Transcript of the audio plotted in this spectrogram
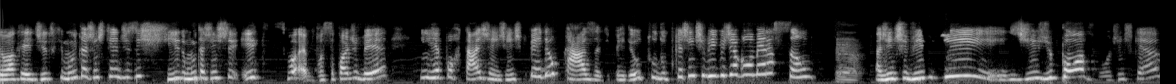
eu acredito que muita gente tenha desistido, muita gente. E você pode ver em reportagem, gente que perdeu casa, que perdeu tudo, porque a gente vive de aglomeração. É. A gente vive de, de, de, povo, a gente quer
